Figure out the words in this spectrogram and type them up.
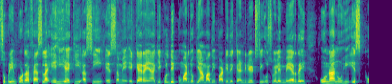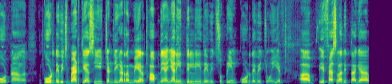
ਸੁਪਰੀਮ ਕੋਰਟ ਦਾ ਫੈਸਲਾ ਇਹੀ ਹੈ ਕਿ ਅਸੀਂ ਇਸ ਸਮੇਂ ਇਹ ਕਹਿ ਰਹੇ ਹਾਂ ਕਿ ਕੁਲਦੀਪ ਕੁਮਾਰ ਜੋ ਕਿ ਆਮ ਆਦਮੀ ਪਾਰਟੀ ਦੇ ਕੈਂਡੀਡੇਟ ਸੀ ਉਸ ਵੇਲੇ ਮੇਅਰ ਦੇ, ਉਹਨਾਂ ਨੂੰ ਹੀ ਇਸ ਕੋਰਟ ਕੋਰਟ ਦੇ ਵਿੱਚ ਬੈਠ ਕੇ ਅਸੀਂ ਚੰਡੀਗੜ੍ਹ ਦਾ ਮੇਅਰ ਥਾਪਦੇ ਹਾਂ। ਯਾਨੀ ਦਿੱਲੀ ਦੇ ਵਿੱਚ, ਸੁਪਰੀਮ ਕੋਰਟ ਦੇ ਵਿੱਚੋਂ ਹੀ ਇਹ ਇਹ ਫੈਸਲਾ ਦਿੱਤਾ ਗਿਆ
